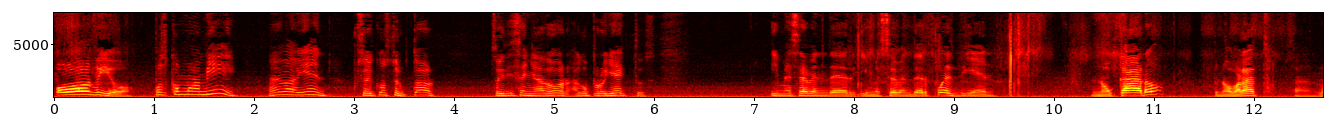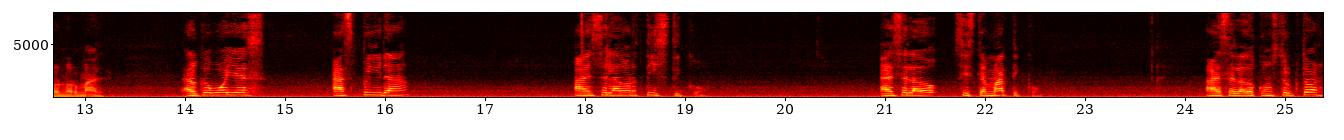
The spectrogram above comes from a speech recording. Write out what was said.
Obvio. Pues como a mí. Me va bien. Pues soy constructor. Soy diseñador. Hago proyectos. Y me sé vender. Y me sé vender pues bien. No caro, no barato. O sea, lo normal. A lo que voy es, aspira a ese lado artístico, a ese lado sistemático, a ese lado constructor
